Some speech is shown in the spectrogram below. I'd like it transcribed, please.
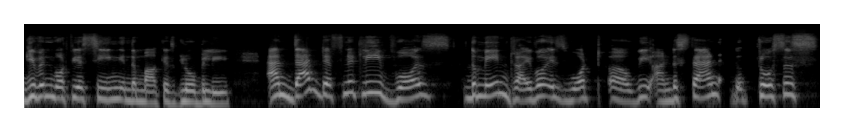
given what we are seeing in the markets globally. And that definitely was the main driver, is what uh, we understand. The Prosus,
